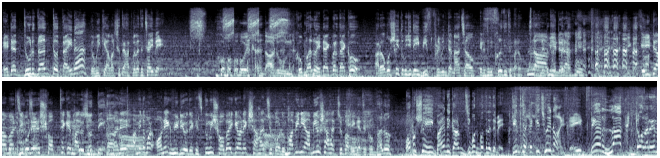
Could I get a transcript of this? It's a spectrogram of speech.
এটা দুর্দান্ত তাই না? তুমি কি আমার সাথে হাত মেলাতে চাইবে? ও এটা দারুণ। খুব ভালো এটা একবার দেখো। আর অবশ্যই তুমি যদি এই বিচ ফ্রেমিংটা না চাও এটা তুমি খুলে দিতে পারো। না তাহলে আমি এটা থাকবে না। রাখব। এইটা আমার জীবনের সব থেকে ভালো দিন সত্যি, মানে আমি তোমার অনেক ভিডিও দেখেছি। তুমি সবাইকে অনেক সাহায্য করো। ভাবিনি আমিও সাহায্য পাবো। ঠিক আছে খুব ভালো। অবশ্যই এই বায়োনিক আর্ম জীবন বদলে দেবে। কিন্তু এটা কিছুই নয়। এই দেড় লাখ ডলারের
